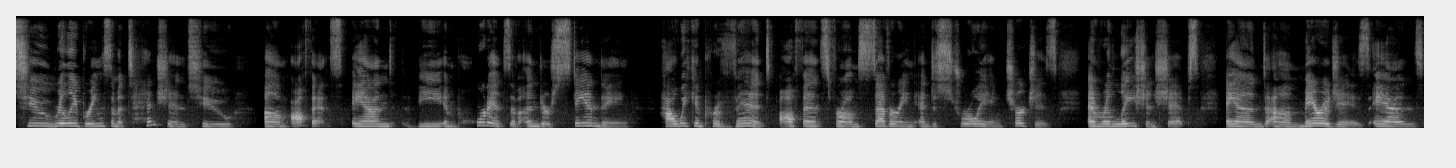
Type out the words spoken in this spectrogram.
to really bring some attention to um, offense and the importance of understanding how we can prevent offense from severing and destroying churches and relationships and um, marriages and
